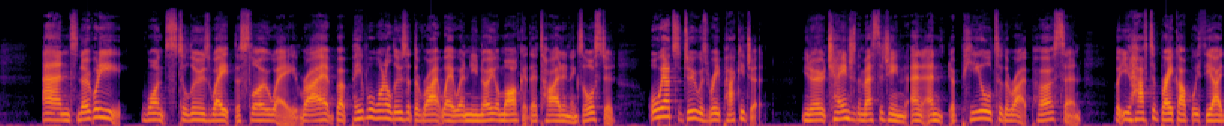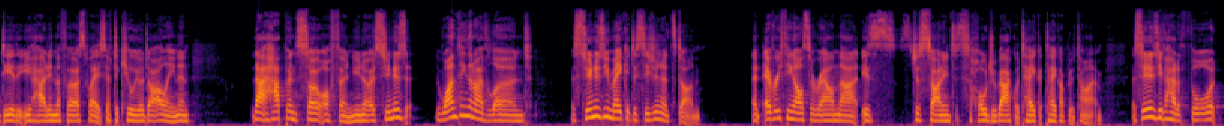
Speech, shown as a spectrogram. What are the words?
And nobody wants to lose weight the slow way, right? But people want to lose it the right way when you know your market, they're tired and exhausted. All we had to do was repackage it, you know, change the messaging and, and appeal to the right person. But you have to break up with the idea that you had in the first place. You have to kill your darling. And that happens so often, you know, as soon as the one thing that I've learned, as soon as you make a decision, it's done. And everything else around that is just starting to hold you back or take take up your time as soon as you've had a thought,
